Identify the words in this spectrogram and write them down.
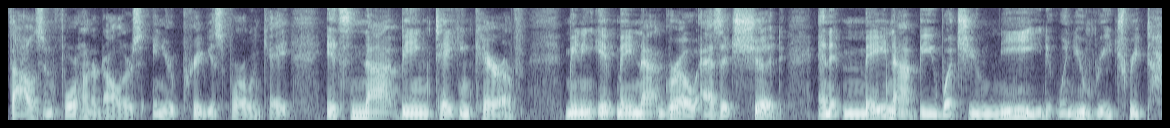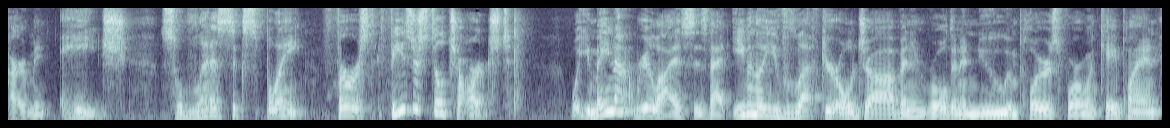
$55,400 in your previous 401k, it's not being taken care of meaning it may not grow as it should, and it may not be what you need when you reach retirement age. So let us explain. First, fees are still charged. What you may not realize is that even though you've left your old job and enrolled in a new employer's 401k plan,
